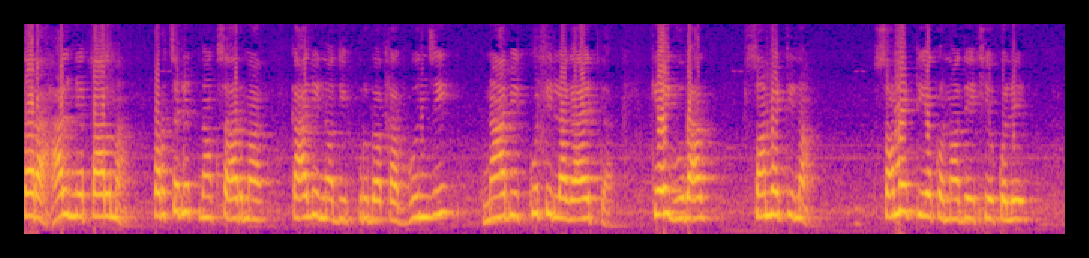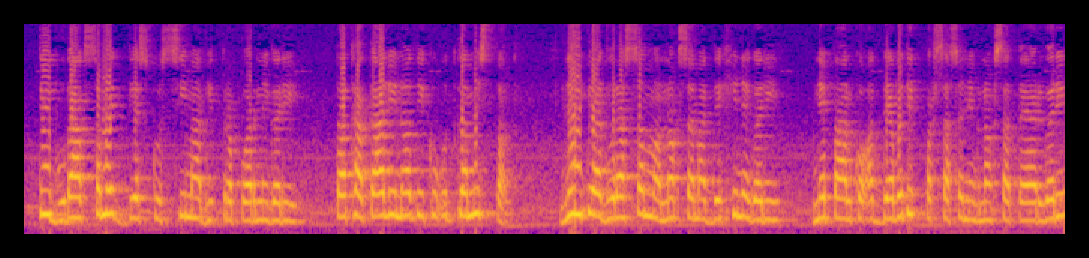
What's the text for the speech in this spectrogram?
तर हाल नेपालमा प्रचलित नक्साहरूमा काली नदी पूर्वका गुन्जी नाभि कुटी लगायतका केही भूभाग समेटिन समेटिएको नदेखिएकोले ती भूभाग समेत देशको सीमाभित्र पर्ने गरी तथा काली नदीको उद्गम स्थल लिम्पियाधुरासम्म नक्सामा देखिने गरी नेपालको अध्यावधिक प्रशासनिक नक्सा तयार गरी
